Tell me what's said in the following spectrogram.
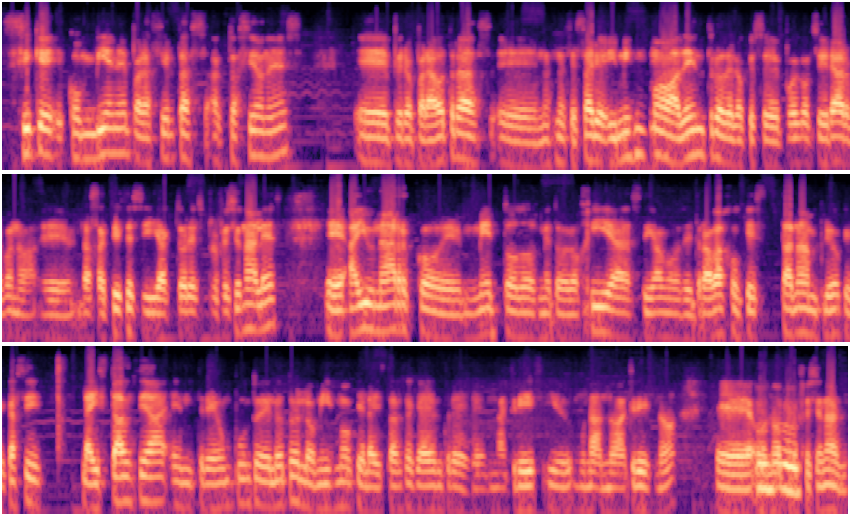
sí que conviene para ciertas actuaciones eh, pero para otras eh, no es necesario. Y mismo adentro de lo que se puede considerar, bueno, eh, las actrices y actores profesionales, hay un arco de métodos, metodologías, digamos, de trabajo que es tan amplio que casi la distancia entre un punto y el otro es lo mismo que la distancia que hay entre una actriz y una no actriz, ¿no? o no profesional.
